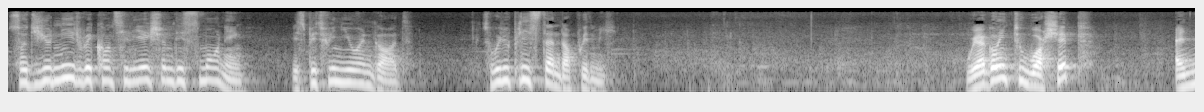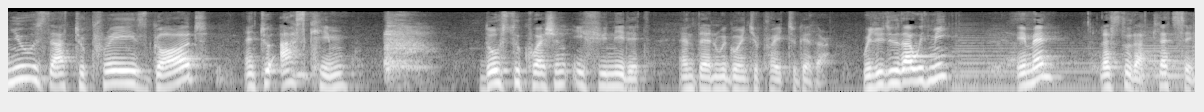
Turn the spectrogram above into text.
So, do you need reconciliation this morning? It's between you and God. So, will you please stand up with me? We are going to worship and use that to praise God and to ask Him those two questions if you need it. And then we're going to pray together. Will you do that with me? Yes. Amen? Let's do that. Let's sing.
